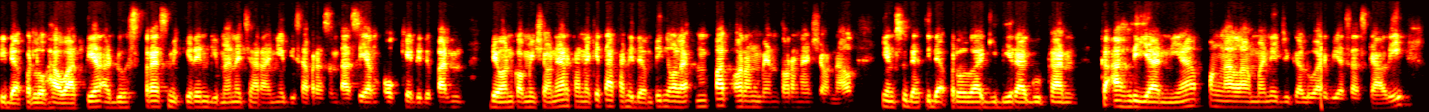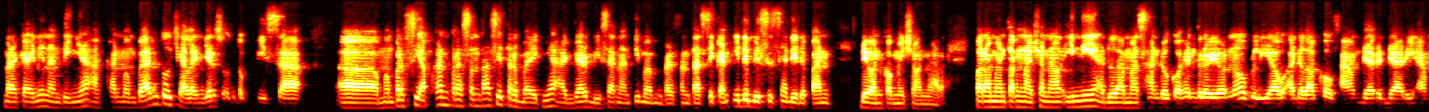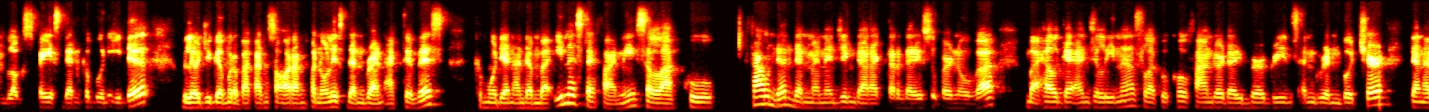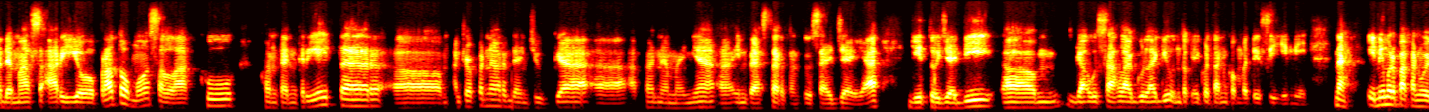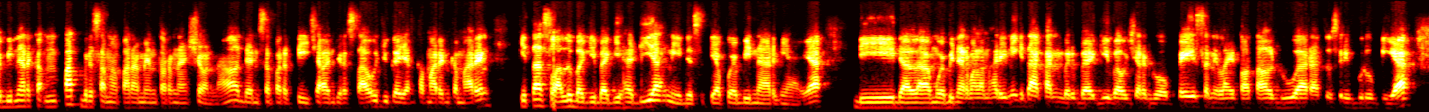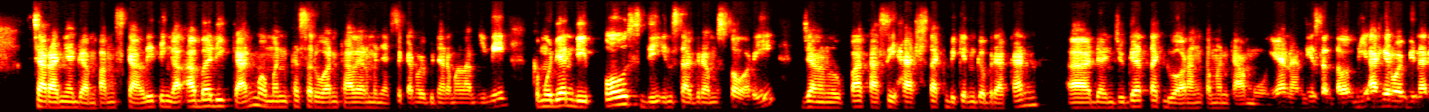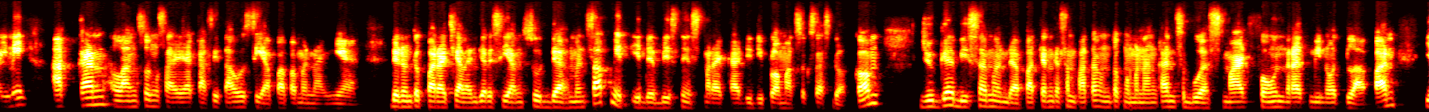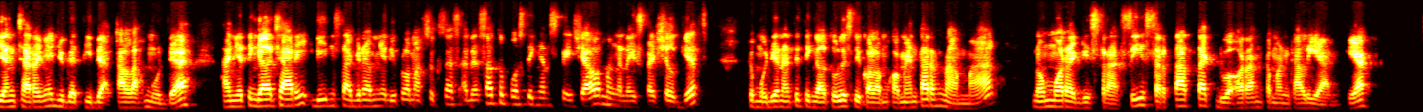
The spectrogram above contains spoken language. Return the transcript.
tidak perlu khawatir, aduh stres mikirin gimana caranya bisa presentasi yang oke okay di depan Dewan Komisioner, karena kita akan didampingi oleh empat orang mentor nasional yang sudah tidak perlu lagi diragukan keahliannya, pengalamannya juga luar biasa sekali. Mereka ini nantinya akan membantu challengers untuk bisa uh, mempersiapkan presentasi terbaiknya agar bisa nanti mempresentasikan ide bisnisnya di depan Dewan Komisioner. Para mentor nasional ini adalah Mas Handoko Hendroyono, beliau adalah co-founder dari Mblock Space dan Kebun Ide. Beliau juga merupakan seorang penulis dan brand activist. Kemudian ada Mbak Ines Stefani selaku founder dan managing director dari Supernova, Mbak Helga Angelina selaku co-founder dari Burgreens and Green Butcher, dan ada Mas Aryo Pratomo selaku content creator, um, entrepreneur dan juga uh, apa namanya uh, investor tentu saja ya gitu. Jadi nggak um, usah lagu lagi untuk ikutan kompetisi ini. Nah ini merupakan webinar keempat bersama para mentor nasional dan seperti Challengers tahu juga yang kemarin-kemarin kita selalu bagi-bagi hadiah nih di setiap webinarnya ya. Di dalam webinar malam hari ini kita akan berbagi voucher GoPay senilai total Rp200.000 Caranya gampang sekali, tinggal abadikan momen keseruan kalian menyaksikan webinar malam ini, kemudian di post di Instagram Story. Jangan lupa kasih hashtag bikin gebrakan uh, dan juga tag dua orang teman kamu ya. Nanti setelah di akhir webinar ini akan langsung saya kasih tahu siapa pemenangnya. Dan untuk para challengers yang sudah mensubmit ide bisnis mereka di diplomatsukses.com juga bisa mendapatkan kesempatan untuk memenangkan sebuah smartphone Redmi Note 8 yang caranya juga tidak kalah mudah. Hanya tinggal cari di Instagramnya Diplomat Sukses ada satu postingan spesial mengenai special gift. Kemudian nanti tinggal tulis di kolom komentar nama, nomor registrasi, serta tag dua orang teman kalian. ya.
